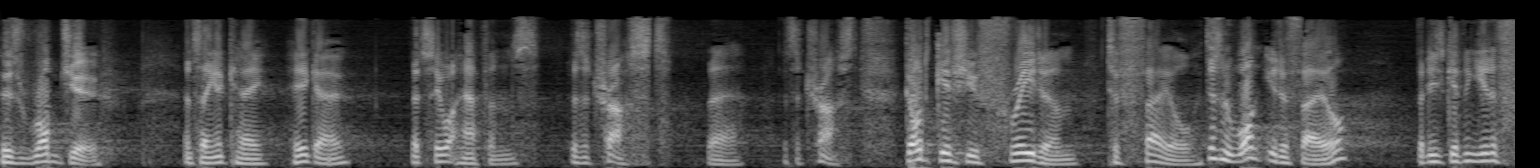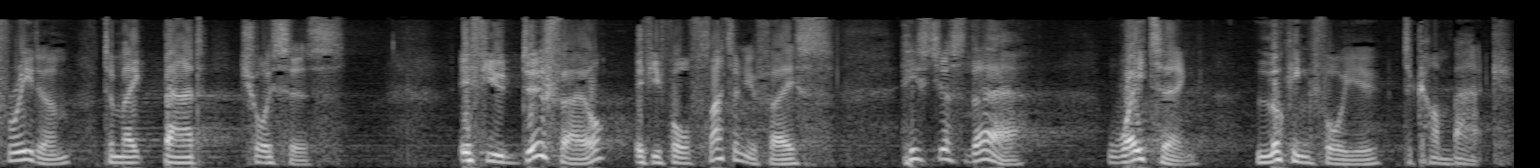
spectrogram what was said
Who's robbed you and saying, okay, here you go. Let's see what happens. There's a trust there. There's a trust. God gives you freedom to fail. He doesn't want you to fail, but He's giving you the freedom to make bad choices. If you do fail, if you fall flat on your face, He's just there, waiting, looking for you to come back.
